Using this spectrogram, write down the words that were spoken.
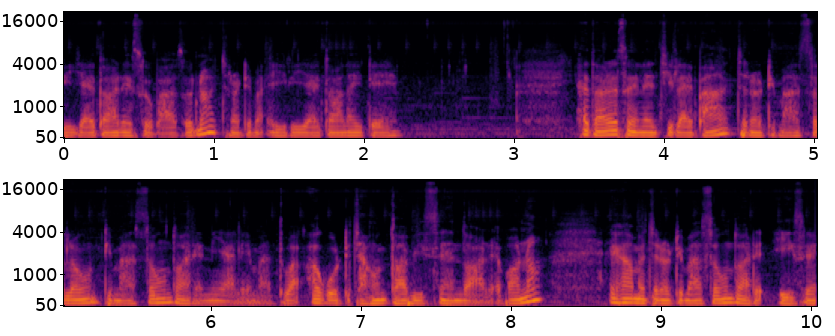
တွေရိုက်သွားတယ်ဆိုပါဆိုနော်ကျွန်တော်ဒီမှာ A တွေရိုက်သွားလိုက်တယ် ဟဲ့သွားတဲ့ဆိုရင်လည်းကြည့်လိုက်ပါကျွန်တော်ဒီမှာစလုံးဒီမှာဆုံးသွားတဲ့နေရာလေးမှာသူကအောက်ကိုတစ်ချောင်းသွားပြီးဆင်းသွားတယ်ပေါ့နော်အဲ့ခါမှာကျွန်တော်ဒီမှာဆုံးသွားတဲ့ A ဆွဲ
